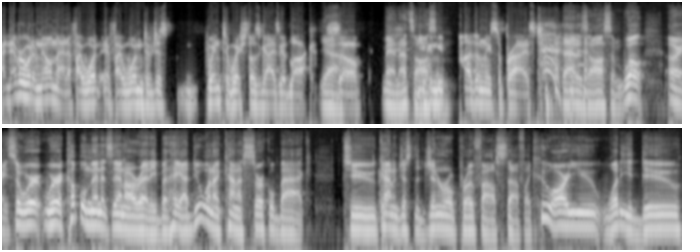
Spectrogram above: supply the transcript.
I never would have known that if I would if I wouldn't have just went to wish those guys good luck. Yeah. So man, that's awesome. You can be pleasantly surprised. that is awesome. Well, all right, so we're we're a couple minutes in already, but hey, I do want to kind of circle back to kind of just the general profile stuff. Like, who are you? What do you do?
